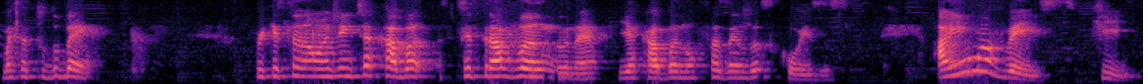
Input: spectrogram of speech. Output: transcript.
mas tá tudo bem. Porque senão a gente acaba se travando, né? E acaba não fazendo as coisas. Aí uma vez que,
